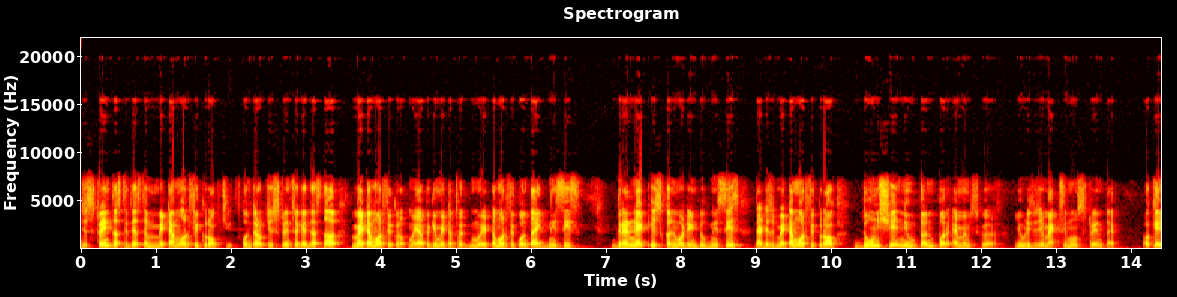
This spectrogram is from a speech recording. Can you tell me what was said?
जी स्ट्रेंथ असते ती असते मेटामॉर्फिक रॉकची कोणत्या रॉकची स्ट्रेंथ सगळ्यात जास्त? मेटामॉर्फिक रॉक मग यापैकी मेटाफिक मेटामॉर्फिक कोणता आहे? Gneiss granite is convert in to gneiss that is metamorphic rock दोनशे newton per M M square एवढी त्याची मॅक्सिमम स्ट्रेंथ आहे. ओके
